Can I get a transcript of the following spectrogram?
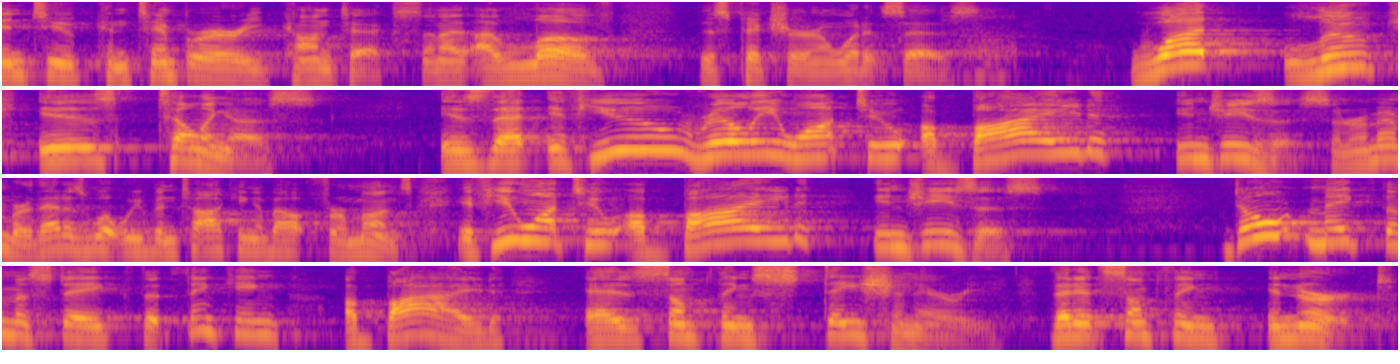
into contemporary contexts. And I, I love this picture and what it says. What Luke is telling us is that if you really want to abide in Jesus. And remember, that is what we've been talking about for months. If you want to abide in Jesus, don't make the mistake that thinking abide as something stationary, that it's something inert.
